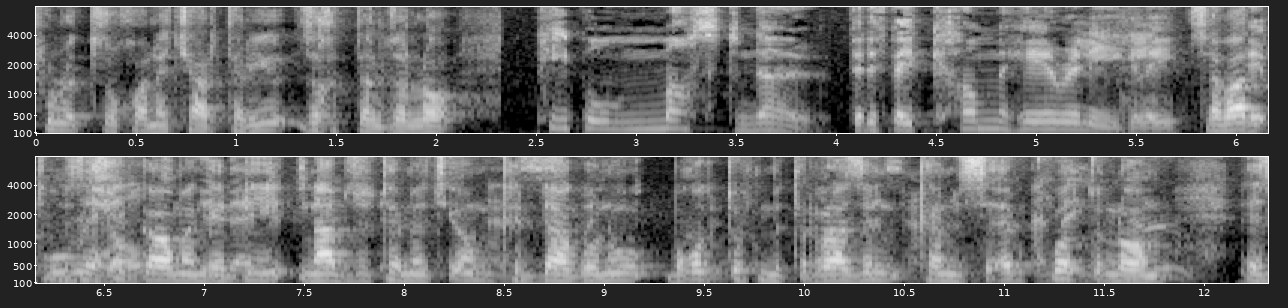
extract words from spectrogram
ፍሉጥ ዝኾነ ቻርተር እዩ ዝኽተል ዘሎ። ሰባት ብዘይሕጋዊ መንገዲ ናብዚ ተመጺኦም ክዳጎኑ ብቕልጡፍ ምጥራዝን ከም ዝስዕብ ክፈልጡ ኣለዎም። እዚ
